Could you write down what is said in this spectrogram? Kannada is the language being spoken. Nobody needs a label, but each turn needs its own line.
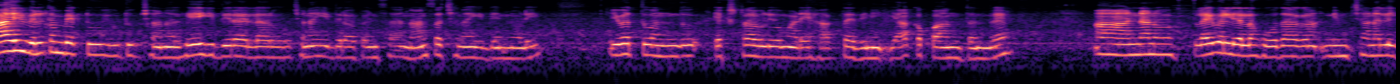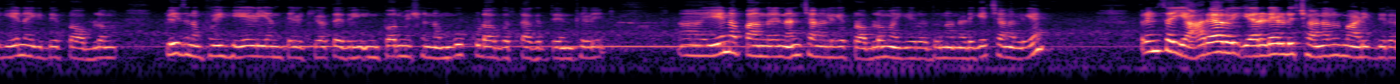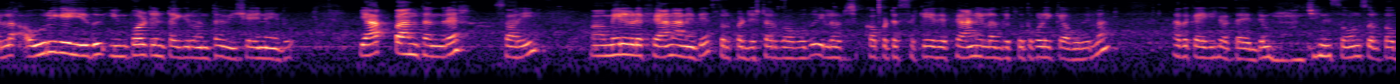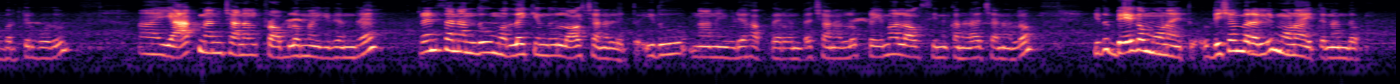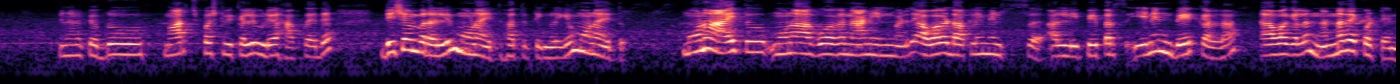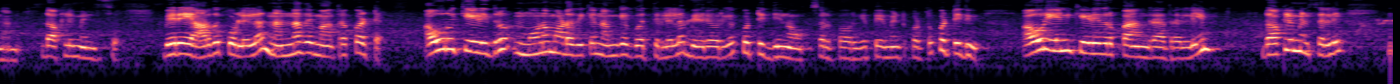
Hi welcome back to YouTube channel ಹೇಗಿದ್ದೀರಾ ಎಲ್ಲರೂ? ಚೆನ್ನಾಗಿದ್ದೀರಾ ಫ್ರೆಂಡ್ಸ ನಾನು ಸಹ ಚೆನ್ನಾಗಿದ್ದೀನಿ ನೋಡಿ. ಇವತ್ತು ಒಂದು ಎಕ್ಸ್ಟ್ರಾ ವಿಡಿಯೋ ಮಾಡಿ ಹಾಕ್ತಾಯಿದ್ದೀನಿ ಯಾಕಪ್ಪ ಅಂತಂದರೆ ನಾನು ಲೈವಲ್ಲಿ ಎಲ್ಲ ಹೋದಾಗ ನಿಮ್ಮ ಚಾನಲಿಗೆ ಏನಾಗಿದೆ ಪ್ರಾಬ್ಲಮ್ ಪ್ಲೀಸ್ ನಮ್ಗೆ ಹೋಗಿ ಹೇಳಿ ಅಂತೇಳಿ ಕೇಳ್ತಾಯಿದ್ರಿ ಇನ್ಫಾರ್ಮೇಷನ್ ನಮಗೂ ಕೂಡ ಗೊತ್ತಾಗುತ್ತೆ ಅಂಥೇಳಿ ಏನಪ್ಪ ಅಂದರೆ ನನ್ನ ಚಾನಲಿಗೆ ಪ್ರಾಬ್ಲಮ್ ಆಗಿರೋದು ನನ್ನ ಅಡುಗೆ ಚಾನಲ್ಗೆ ಫ್ರೆಂಡ್ಸ ಯಾರ್ಯಾರು ಎರಡೆರಡು ಚಾನಲ್ ಮಾಡಿದ್ದೀರಲ್ಲ, ಅವರಿಗೆ ಇದು ಇಂಪಾರ್ಟೆಂಟ್ ಆಗಿರುವಂಥ ವಿಷಯನೇ ಇದು. ಯಾಕಪ್ಪ ಅಂತಂದರೆ ಸಾರಿ ಮೇಲ್ಗಡೆ ಫ್ಯಾನ್ ಆನಿದೆ ಸ್ವಲ್ಪ ಡಿಸ್ಟರ್ಬ್ ಆಗ್ಬೋದು ಇಲ್ಲ ಸಿಕ್ಕಾಪಟ್ಟೆ ಸೆಕೆ ಇದೆ ಫ್ಯಾನ್ ಇಲ್ಲಾಂದರೆ ಕೂತ್ಕೊಳ್ಳಿಕ್ಕೆ ಆಗೋದಿಲ್ಲ. ಅದಕ್ಕಾಗಿ ಹೇಳ್ತಾ ಇದ್ದೆ ಮುಂಚಿನ ಸೌಂಡ್ ಸ್ವಲ್ಪ ಬರ್ತಿರ್ಬೋದು. ಯಾಕೆ ನನ್ನ ಚಾನಲ್ ಪ್ರಾಬ್ಲಮ್ ಆಗಿದೆ ಅಂದರೆ ಫ್ರೆಂಡ್ಸ ನಂದು ಮೊದಲಕ್ಕಿಂದು ಲಾಗ್ ಚಾನಲ್ ಇತ್ತು. ಇದು ನಾನು ಈ ವಿಡಿಯೋ ಹಾಕ್ತಾ ಇರುವಂಥ channel Prema logs in Kannada channel ಇದು ಬೇಗ ಮೋಣ ಆಯಿತು ಡಿಸೆಂಬರಲ್ಲಿ ಮೋಣ ಆಯಿತು ನಂದು. ನಾನು ಫೆಬ್ರು ಮಾರ್ಚ್ ಫಸ್ಟ್ ವೀಕಲ್ಲಿ ವಿಡಿಯೋ ಹಾಕ್ತಾಯಿದ್ದೆ ಡಿಸೆಂಬರಲ್ಲಿ ಮೋಣ ಆಯಿತು ಹತ್ತು ತಿಂಗಳಿಗೆ ಮೋಣ ಆಯಿತು ಮೋಣ ಆಯಿತು ಮೋಣ ಆಗುವಾಗ ನಾನು ಏನು ಮಾಡಿದೆ ಆವಾಗ ಡಾಕ್ಯುಮೆಂಟ್ಸ್ ಅಲ್ಲಿ ಪೇಪರ್ಸ್ ಏನೇನು ಬೇಕಲ್ಲ ಆವಾಗೆಲ್ಲ ನನ್ನದೇ ಕೊಟ್ಟೆ ನಾನು ಡಾಕ್ಯುಮೆಂಟ್ಸ್ ಬೇರೆ ಯಾರ್ದು ಕೊಡಲಿಲ್ಲ, ನನ್ನದೇ ಮಾತ್ರ ಕೊಟ್ಟೆ. ಅವರು ಕೇಳಿದರು ಮೋಣ ಮಾಡೋದಕ್ಕೆ ನಮಗೆ ಗೊತ್ತಿರಲಿಲ್ಲ, ಬೇರೆಯವರಿಗೆ ಕೊಟ್ಟಿದ್ವಿ ನಾವು. ಸ್ವಲ್ಪ ಅವರಿಗೆ ಪೇಮೆಂಟ್ ಕೊಟ್ಟು ಕೊಟ್ಟಿದ್ವಿ. ಅವ್ರು ಏನು ಕೇಳಿದ್ರಪ್ಪ ಅಂದರೆ ಅದರಲ್ಲಿ ಡಾಕ್ಯುಮೆಂಟ್ಸಲ್ಲಿ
